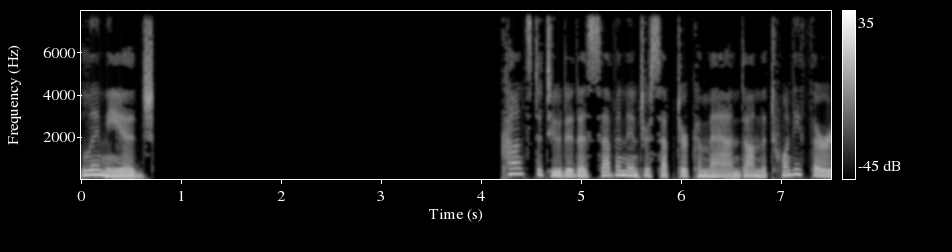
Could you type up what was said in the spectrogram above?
Lineage Constituted as 7 Interceptor Command on 23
